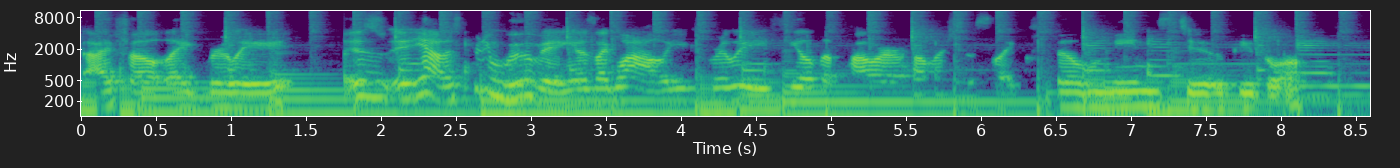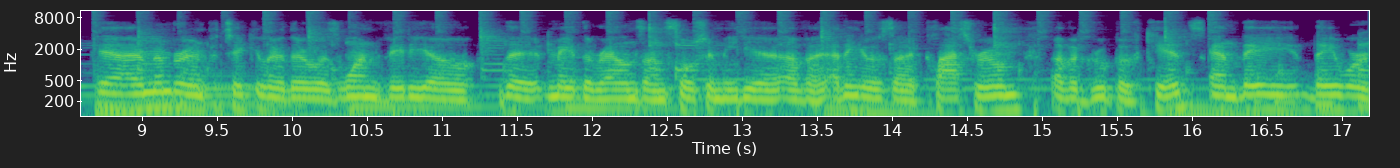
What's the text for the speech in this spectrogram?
right. I felt like really is yeah, it was pretty moving. It was like, wow, you can really feel the power of how much this like film means to people. Yeah, I remember in particular there was one video that made the rounds on social media of a I think it was a classroom of a group of kids and they they were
